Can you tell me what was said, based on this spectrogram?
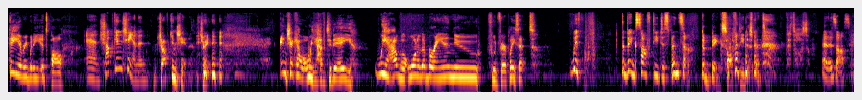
Hey everybody, it's Paul. And Shopkin Shannon. Shopkin Shannon. That's right. and check out what we have today. We have one of the brand new Food Fair playsets. With the big softy dispenser. The big softy dispenser. That's awesome. That is awesome.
